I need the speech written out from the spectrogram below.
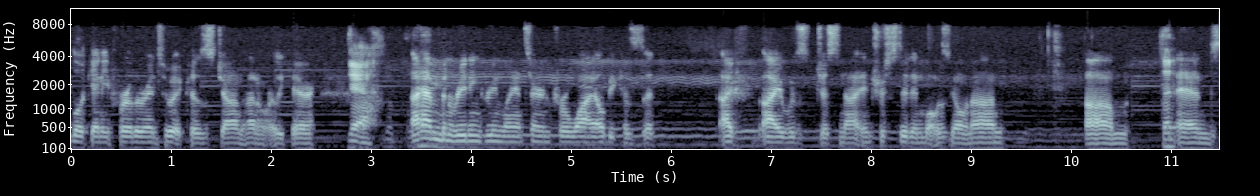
look any further into it because John, I don't really care. Yeah. I haven't been reading Green Lantern for a while because it, I I was just not interested in what was going on. Um, Then and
